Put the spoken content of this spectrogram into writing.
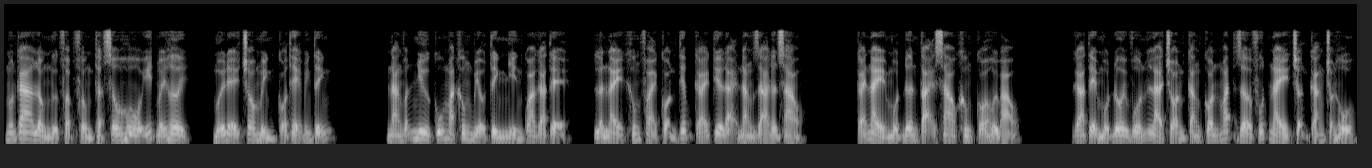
Nôn ca lồng ngực phập phồng thật sâu hô ít mấy hơi, mới để cho mình có thể bình tĩnh. Nàng vẫn như cũ mặt không biểu tình nhìn qua gà tệ, lần này không phải còn tiếp cái kia đại năng giả đơn sao. Cái này một đơn tại sao không có hồi báo. Gà tể một đôi vốn là tròn căng con mắt giờ phút này trận càng tròn hồ,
